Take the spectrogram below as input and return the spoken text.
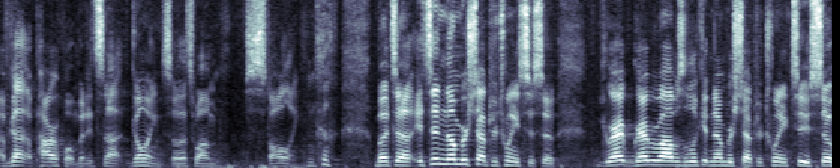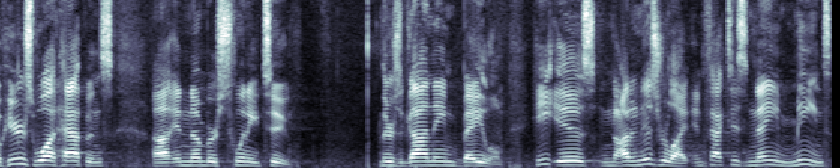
I've got a PowerPoint, but it's not going, so that's why I'm stalling. but uh, it's in Numbers chapter 22. So grab, grab your Bibles and look at Numbers chapter 22. So here's what happens uh, in Numbers 22. There's a guy named Balaam. He is not an Israelite. In fact, his name means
